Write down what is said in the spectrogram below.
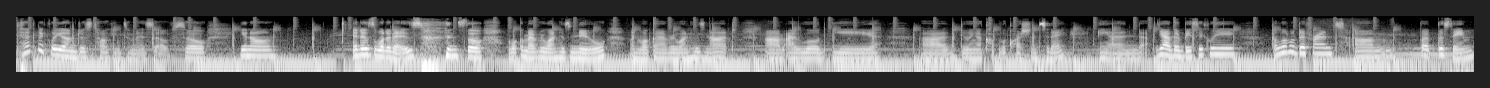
Technically, I'm just talking to myself. So, you know, it is what it is. and so, welcome everyone who's new and welcome everyone who's not. Um, I will be uh, doing a couple of questions today. And yeah, they're basically a little different, um, but the same.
